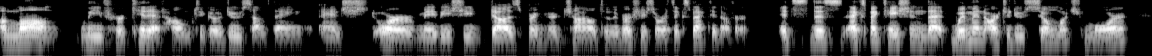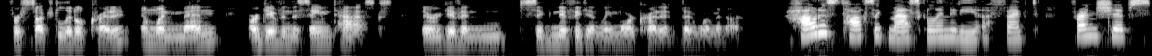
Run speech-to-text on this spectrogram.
a mom leave her kid at home to go do something, and sh- or maybe she does bring her child to the grocery store, it's expected of her. It's this expectation that women are to do so much more for such little credit, and when men are given the same tasks, they're given significantly more credit than women are. How does toxic masculinity affect friendships,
